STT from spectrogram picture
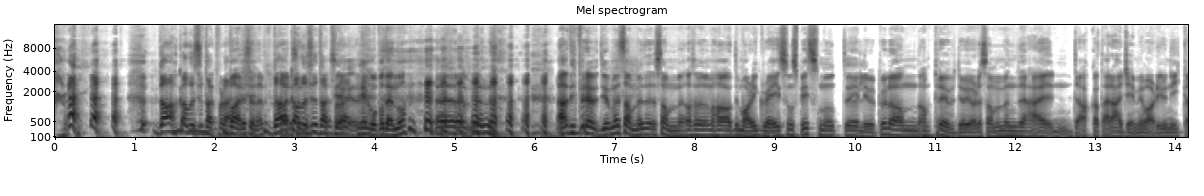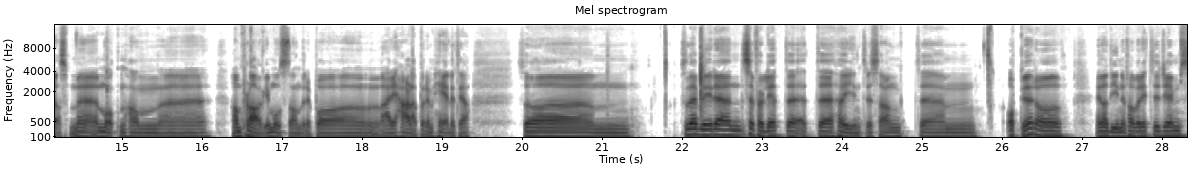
Da kan du si takk for deg. Bare sennep. Da bare kan du si takk for deg. Jeg jeg går på den nå. Eh, men ja, de prøvde jo med samme, samme Altså ha DeMari Gray som spiss mot eh, Liverpool, og han, han prøvde jo å gjøre det samme, men det er, det, akkurat der er Jamie Vardy unik, altså, med måten han eh, Han plager motstandere på, er i hæla på dem hele tida. Så um, så det blir en, selvfølgelig et, et, et høyinteressant um, oppgjør. Og en av dine favoritter, James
